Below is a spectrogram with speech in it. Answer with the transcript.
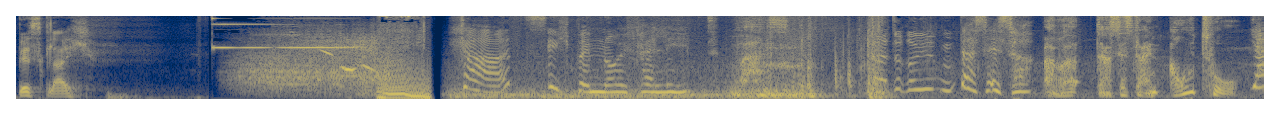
Bis gleich. Schatz, ich bin neu verliebt. Was? Da drüben. Das ist er. Aber das ist ein Auto. Ja,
